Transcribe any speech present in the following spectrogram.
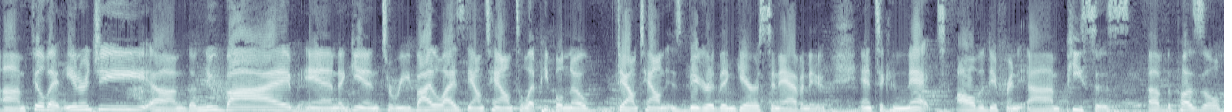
um, feel that energy, um, the new vibe, and again to revitalize downtown to let people know downtown is bigger than Garrison Avenue and to connect all the different um, pieces of the puzzle,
